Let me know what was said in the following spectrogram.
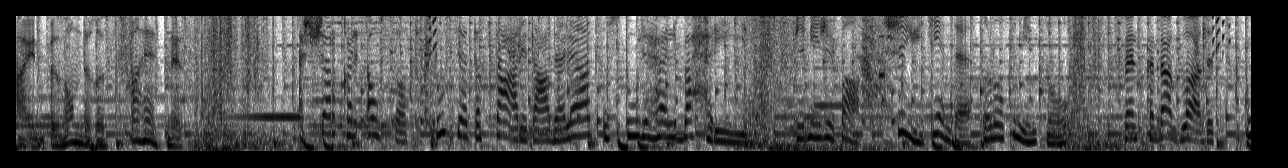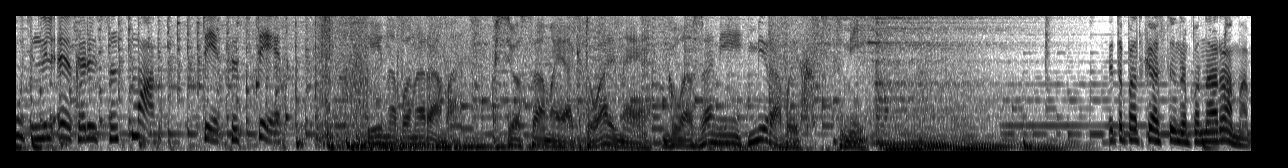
Ein besonderes Verhältnis. الشرق الأوسط روسيا تستعرض عضلات أسطولها البحري Svenska Dagbladet Putin vill öka Rysslands makt steg för steg. Panorama Все самое актуальное глазами мировых СМИ. Это подкаст «Инна Панорама».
